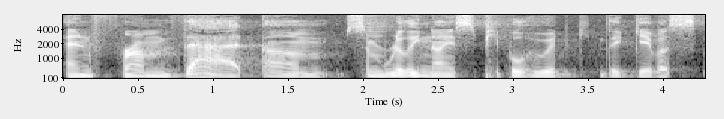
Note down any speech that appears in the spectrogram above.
And from that, um, some really nice people who had they gave us,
